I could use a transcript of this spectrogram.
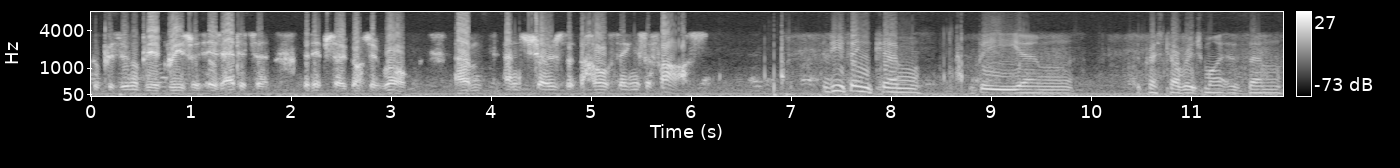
who presumably agrees with his editor that Ipso got it wrong um, and shows that the whole thing is a farce. Do you think um, the um, the press coverage might have um,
